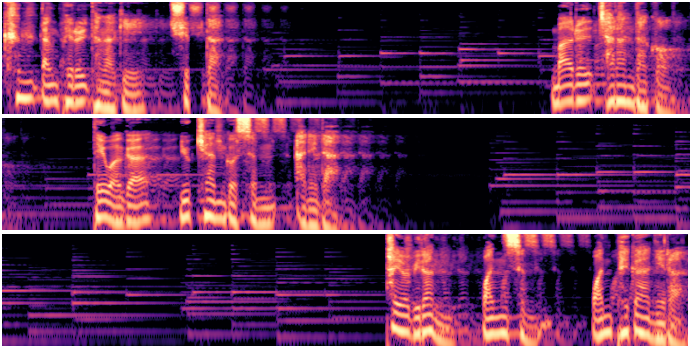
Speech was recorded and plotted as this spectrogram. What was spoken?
큰 낭패를 당하기 쉽다. 말을 잘한다고 대화가 유쾌한 것은 아니다. 타협이란 완승, 완패가 아니라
